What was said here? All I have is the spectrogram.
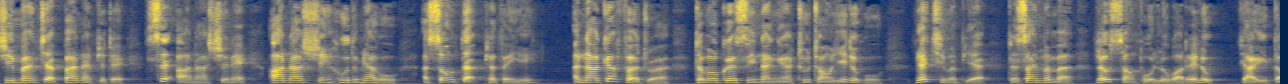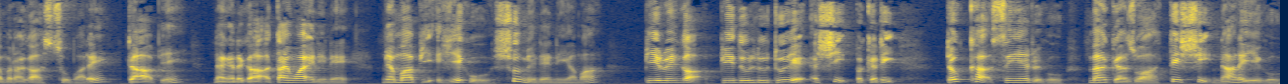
ရီမန်းချက်ပန်းနံဖြစ်တဲ့စစ်အာဏာရှင်နဲ့အာဏာရှင်ဟူသည်များကိုအဆုံးသတ်ဖျက်သိမ်းရေးအနာဂတ်ဖက်ဒရယ်ဒီမိုကရေစီနိုင်ငံထူထောင်ရေးတို့ကိုမျက်ခြေမပြတ်ဒီဇိုင်းမမတ်လှုပ်ဆောင်ဖို့လိုပါတယ်လို့ယာယီသမ္မတကဆိုပါတယ်။ဒါအပြင်နိုင်ငံတကာအတိုင်းဝိုင်းအနေနဲ့မြန်မာပြည်အရေးကိုရှုမြင်တဲ့နေရာမှာပြည်ရင်းကပြည်သူလူထုရဲ့အရှိပကတိ ဒုက္ခဆင်းရဲတွေကိုမှန်ကန်စွာသိရှိနားလည်ရေးကို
